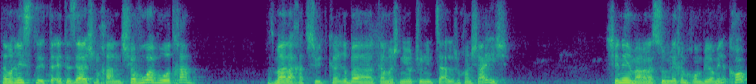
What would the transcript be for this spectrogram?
אתה מכניס את זה על השולחן, שבוע והוא עוד חם. אז מה הלחץ? שהוא יתקרר בכמה שניות שהוא נמצא על השולחן שיש? שנאמר לשום לחם חום ביום ילקחו.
